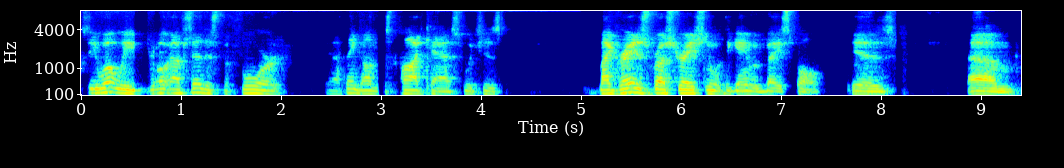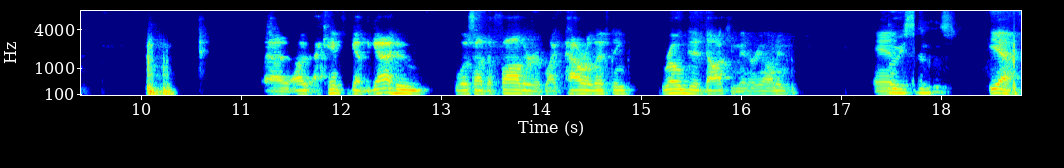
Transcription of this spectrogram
See what we wrote. I've said this before, I think on this podcast, which is my greatest frustration with the game of baseball is um, I can't forget the guy who was uh, the father of like powerlifting. Rogue did a documentary on him. And Louie Simmons. Yeah,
